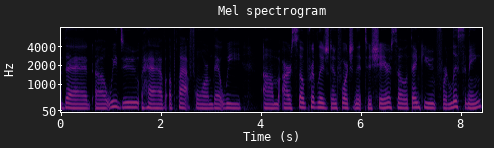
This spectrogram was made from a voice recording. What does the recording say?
that uh, we do have a platform that we um, are so privileged and fortunate to share. So thank you for listening.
